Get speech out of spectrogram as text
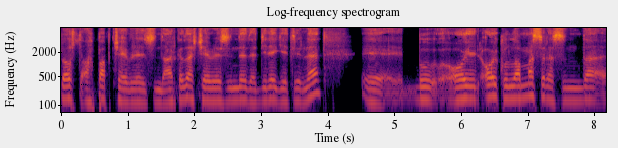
dost ahbap çevresinde arkadaş çevresinde de dile getirilen e, bu oy, oy kullanma sırasında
